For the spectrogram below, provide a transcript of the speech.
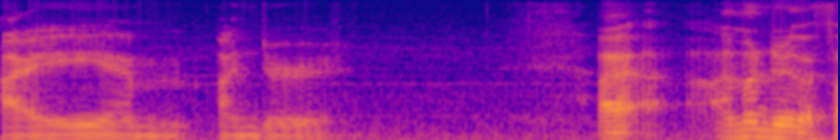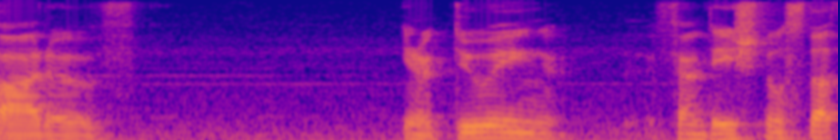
I am under. I I'm under the thought of. You know, doing foundational stuff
